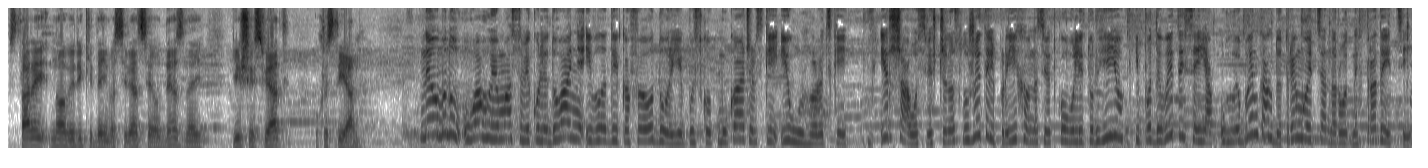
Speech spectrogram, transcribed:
старий новий рік і День Василя це одне з найбільших свят у християн. Не оминув увагою масові колядування і владика Феодор, єпископ Мукачевський і Ужгородський. В Іршаву священнослужитель приїхав на святкову літургію і подивитися, як у глибинках дотримуються народних традицій.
